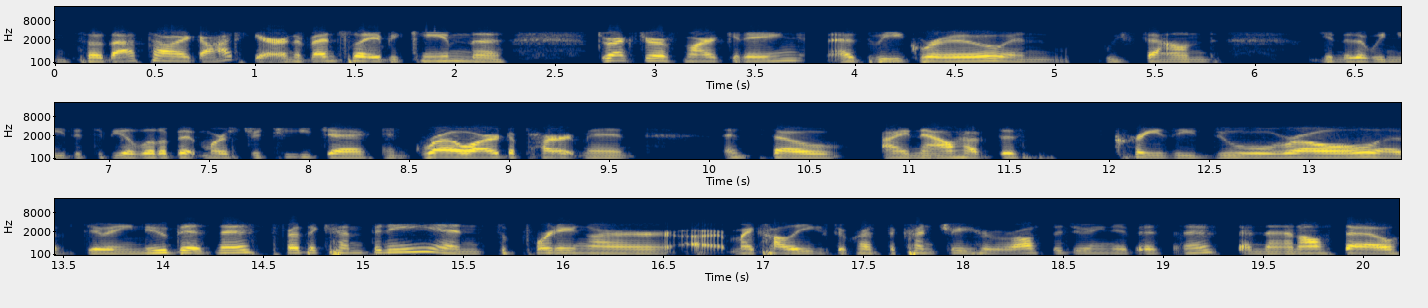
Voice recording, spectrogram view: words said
And so that's how I got here. And eventually I became the director of marketing as we grew and we found, you know, that we needed to be a little bit more strategic and grow our department. And so I now have this crazy dual role of doing new business for the company and supporting our, our, my colleagues across the country who are also doing new business and then also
